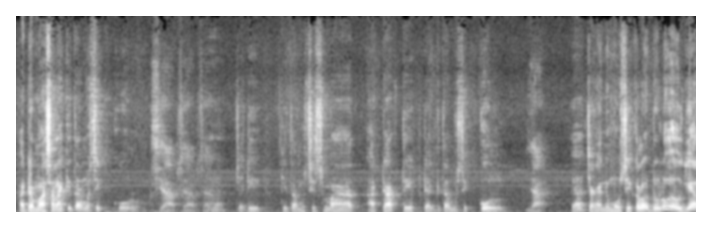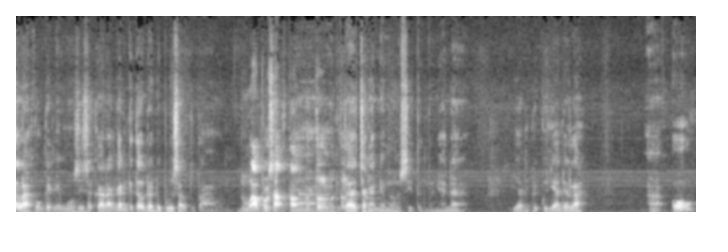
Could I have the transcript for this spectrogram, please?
ada masalah kita mesti cool Siap, siap, siap. ya. jadi kita mesti smart adaptif dan kita mesti cool Ya. ya jangan emosi kalau dulu iyalah mungkin emosi sekarang kan kita udah 21 tahun 21 tahun Nah, betul, betul. Kita jangan emosi tentunya. Nah, yang berikutnya adalah uh, O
